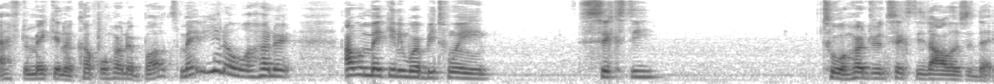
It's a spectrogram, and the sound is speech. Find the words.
after making a couple hundred bucks, maybe you know 100 I would make anywhere between 60 to 160 dollars a day.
